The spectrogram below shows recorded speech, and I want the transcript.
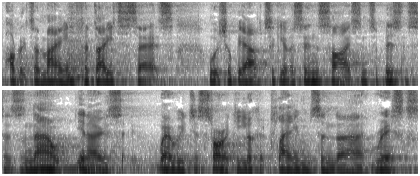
public domain for data sets which will be able to give us insights into businesses. And now, you know, where we historically look at claims and uh, risks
